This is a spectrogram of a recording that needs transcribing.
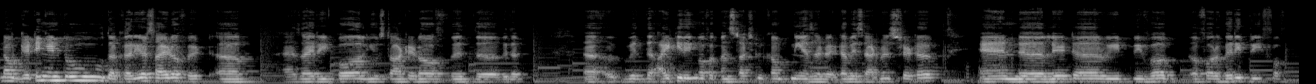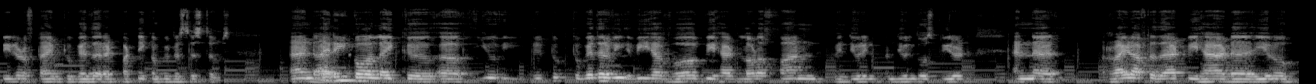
now getting into the career side of it uh, as i recall you started off with with a uh, with the IT wing of a construction company as a database administrator, and uh, later we, we worked for a very brief period of time together at Patni Computer Systems. And. I recall, like uh, uh you, you together we, we have worked, we had a lot of fun I mean, during during those periods, and right after that we had you know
